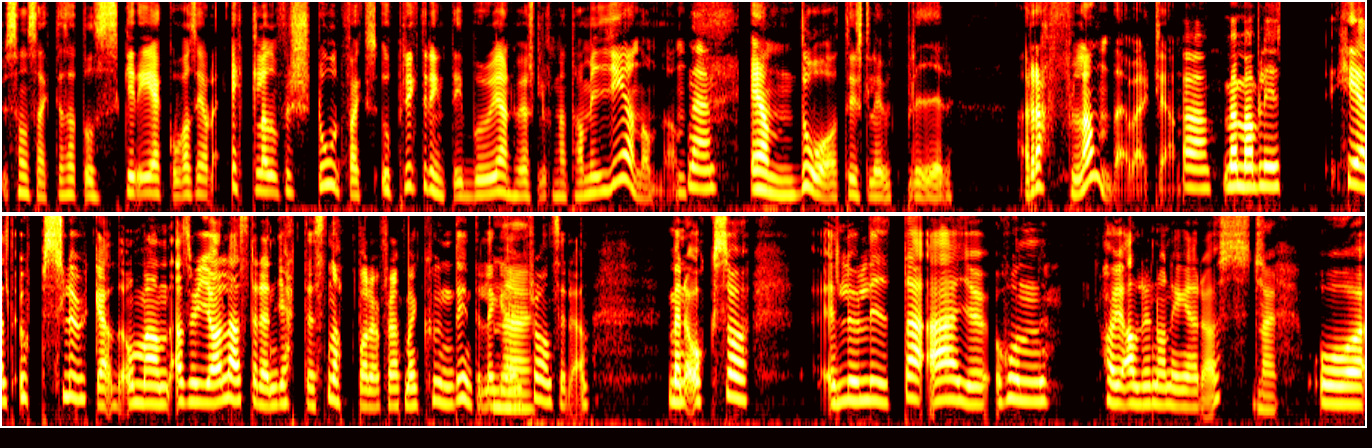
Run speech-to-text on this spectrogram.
som sagt jag satt och skrek och var så jävla äcklad och förstod faktiskt uppriktigt inte i början hur jag skulle kunna ta mig igenom den. nej. Ändå till slut blir rafflande verkligen. Ja, men man blir helt uppslukad. Och man, alltså jag läste den jättesnabbt bara för att man kunde inte lägga Nej. ifrån sig den. Men också Lolita är ju, hon har ju aldrig någon egen röst. Nej. Och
